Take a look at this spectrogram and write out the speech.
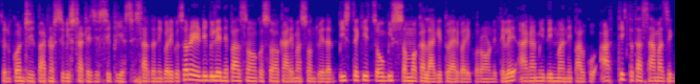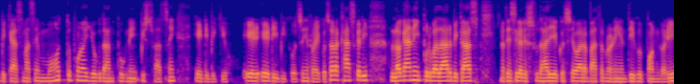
जुन कन्ट्री पार्टनरसिप स्ट्राटेजी सिपिएस सार्वजनिक गरेको छ र एडिबीले नेपालसँगको सहकार्यमा सन् दुई हजार बिसदेखि चौबिससम्मका लागि तयार गरेको रणनीतिले आगामी दिनमा नेपालको आर्थिक तथा सामाजिक विकासमा चाहिँ महत्त्वपूर्ण योगदान पुग्ने विश्वास चाहिँ एडिबीको ए एडिबीको चाहिँ रहेको छ र खास गरी लगानी पूर्वाधार विकास त्यसै गरी सुधारिएको सेवा र वातावरणीय दिगोपन गरी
